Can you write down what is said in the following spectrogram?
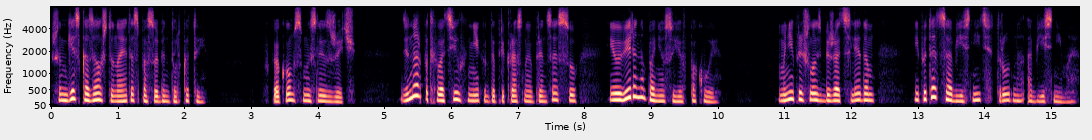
Шенге сказал, что на это способен только ты. В каком смысле сжечь? Динар подхватил некогда прекрасную принцессу и уверенно понес ее в покое. Мне пришлось бежать следом и пытаться объяснить трудно объяснимое.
